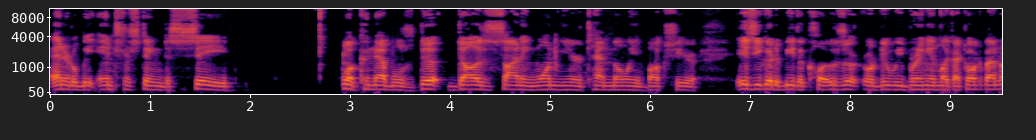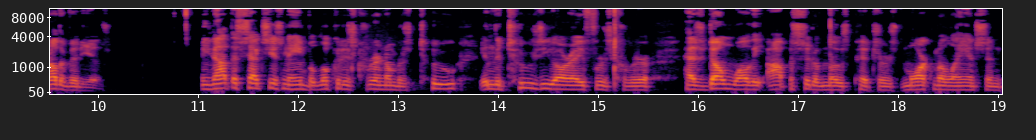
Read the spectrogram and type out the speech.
And it'll be interesting to see what Knebels do, does signing one year, ten million bucks here. Is he going to be the closer, or do we bring in like I talked about in other videos? He's not the sexiest name, but look at his career numbers: two in the two ZRA for his career has done well the opposite of most pitchers. Mark Melancon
